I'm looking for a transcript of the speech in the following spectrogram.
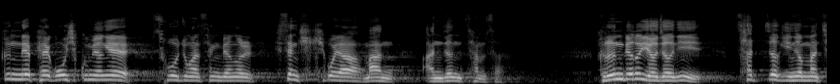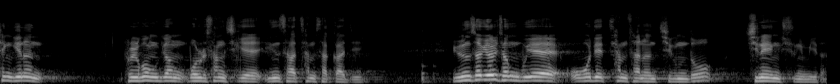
끝내 159명의 소중한 생명을 희생시키고야만 안전 참사. 그런데도 여전히 사적 이념만 챙기는 불공정 몰상식의 인사 참사까지 윤석열 정부의 5대 참사는 지금도 진행 중입니다.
